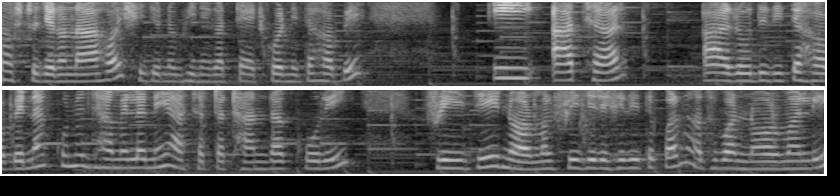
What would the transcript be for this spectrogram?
নষ্ট যেন না হয়, সেজন্য ভিনেগারটা অ্যাড করে নিতে হবে। এই আচার আর রোদে দিতে হবে না, কোনো ঝামেলা নেই, আচারটা ঠান্ডা করেই ফ্রিজে নর্মাল ফ্রিজে রেখে দিতে পারেন, অথবা নর্মালি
